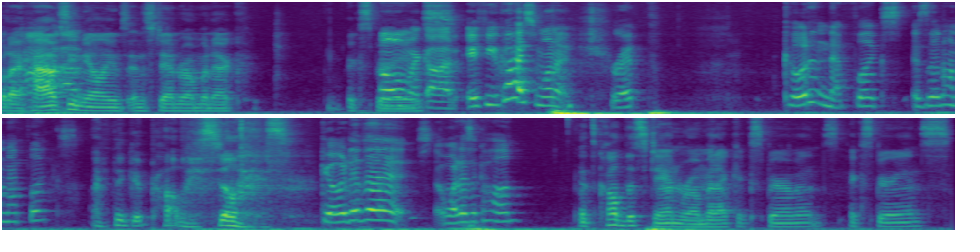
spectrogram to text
but I have seen aliens in Stan Romanek experience. Oh my god! If you guys want a trip, go to Netflix. Is it on Netflix? I think it probably still is. Go to the what is it called? It's called the Stan Romanek experiments experience.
